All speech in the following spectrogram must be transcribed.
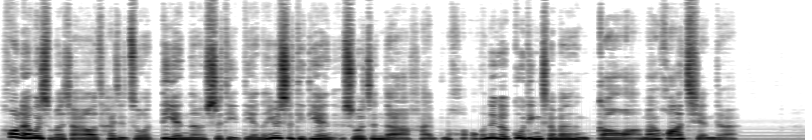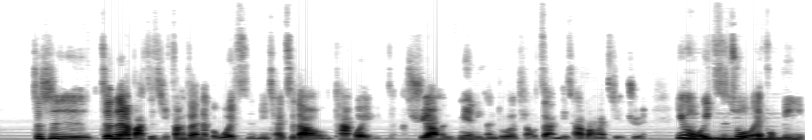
后来为什么想要开始做店呢？实体店呢？因为实体店说真的还那个固定成本很高啊，蛮花钱的。就是真的要把自己放在那个位置，你才知道他会需要很面临很多的挑战，你才有办法解决。因为我一直做 FB。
